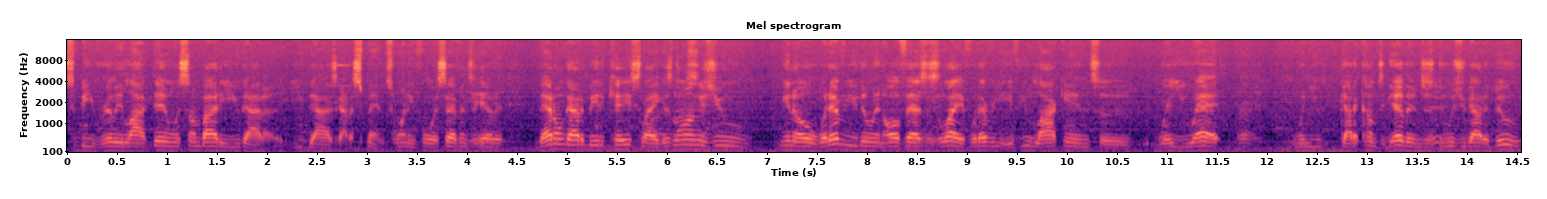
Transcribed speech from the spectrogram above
to be really locked in with somebody, you gotta, you guys gotta spend twenty four seven Yeah. together. That don't gotta be the case. Like as long as you, you know, whatever you doing, all facets of life, whatever, you, if you lock into where you at, right. when you gotta come together and just do what you gotta do.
